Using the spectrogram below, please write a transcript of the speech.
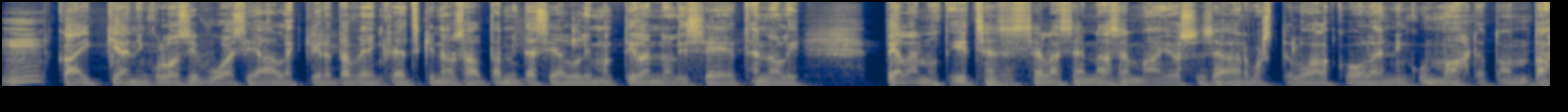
mm, kaikkia niin kuin losivuosia allekirjoita Wayne Gretzkin osalta, mitä siellä oli, mutta tilanne oli se, että hän oli pelannut itsensä sellaiseen asemaan, jossa se arvostelu alkoi olla niin kuin mahdotonta.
